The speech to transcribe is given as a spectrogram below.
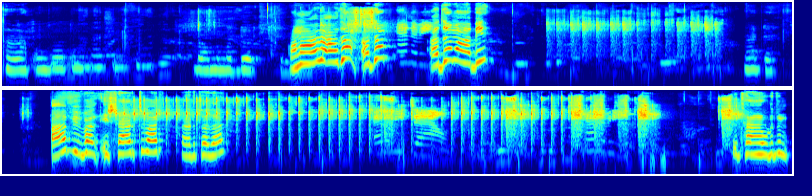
Tamam. Ben gördüm ben şimdi. Ben bunu dört kişi. Ana abi adam adam. Adam abi. Nerede? Abi bak işareti var haritada. Bir tane vurdum.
